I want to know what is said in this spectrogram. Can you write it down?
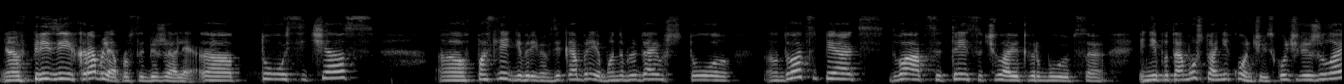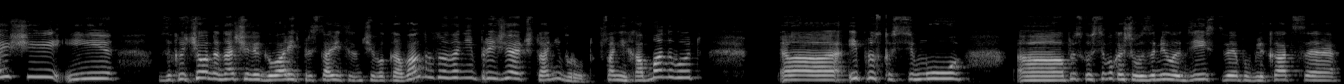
э, впереди корабля просто бежали, а, то сейчас а, в последнее время, в декабре, мы наблюдаем, что 25, 20, 30 человек вербуются. И не потому, что они кончились. Кончились желающие, и заключенные начали говорить представителям ЧВК Вагнер, когда они приезжают, что они врут, что они их обманывают. А, и плюс ко всему, а, плюс ко всему, конечно, возымела действие публикация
